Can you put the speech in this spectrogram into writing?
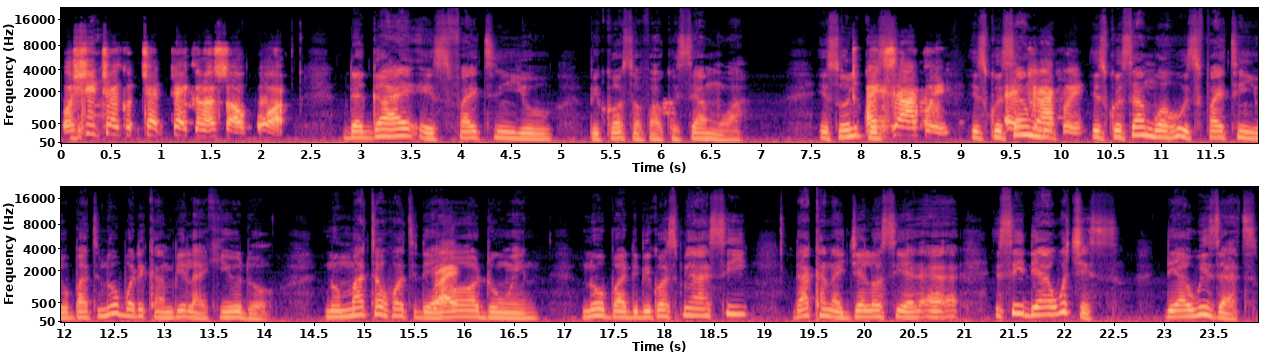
Well, she took taken herself off. The guy is fighting you because of Akusiamwa. It's only Exactly. it's Kwesiamwa Exactly. it's Kwesiamwa who is fighting you, but nobody can be like you, though. No matter what they are all doing, nobody, because me, I see that kind of jealousy. Uh, uh, you see, they are witches, they are wizards.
